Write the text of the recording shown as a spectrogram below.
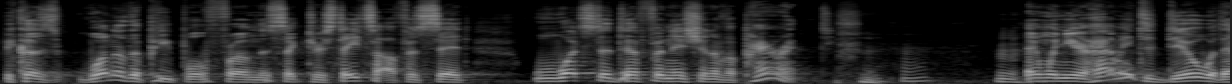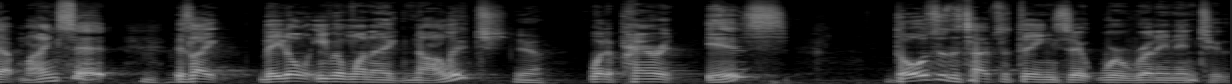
because one of the people from the Secretary of State's office said, well, What's the definition of a parent? and when you're having to deal with that mindset, it's like they don't even want to acknowledge Yeah. What a parent is. Those are the types of things that we're running into.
